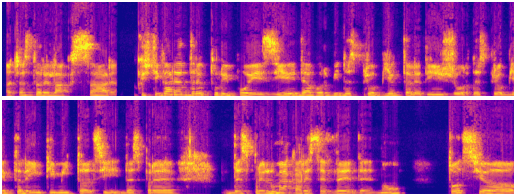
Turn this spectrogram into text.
această relaxare, câștigarea dreptului poeziei de a vorbi despre obiectele din jur, despre obiectele intimității, despre, despre lumea care se vede, nu? Toți, uh,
